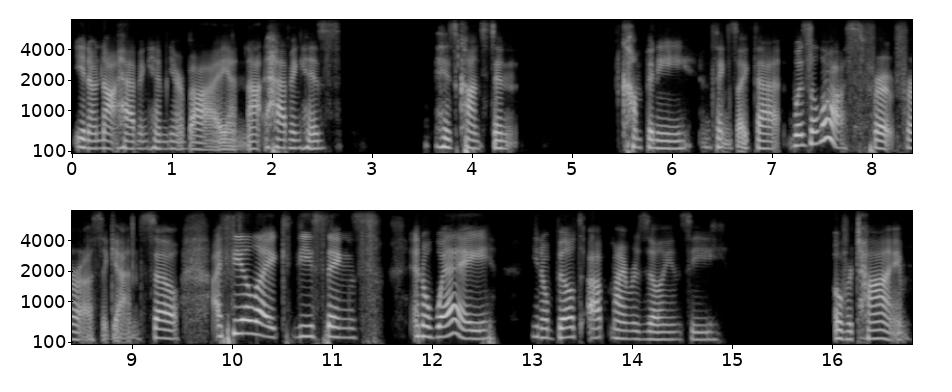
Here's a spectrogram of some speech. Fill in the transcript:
you know, not having him nearby and not having his his constant company and things like that was a loss for for us again. So I feel like these things in a way you know, built up my resiliency over time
